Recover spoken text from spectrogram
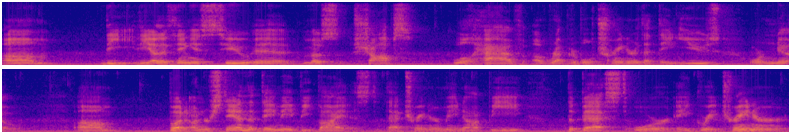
Um, the the other thing is too. Uh, most shops will have a reputable trainer that they use or know. Um, but understand that they may be biased. That trainer may not be the best or a great trainer,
